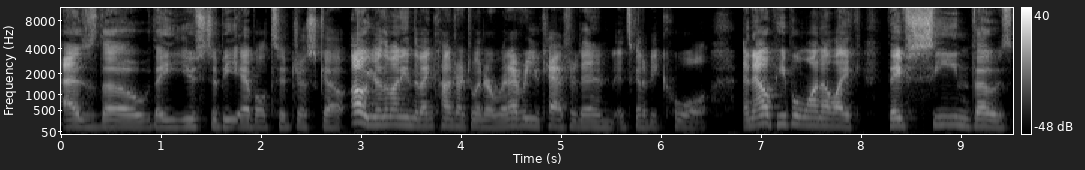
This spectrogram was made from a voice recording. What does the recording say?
as though they used to be able to just go, "Oh, you're the Money in the Bank contract winner. Whenever you cash it in, it's going to be cool." And now people want to like they've seen those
